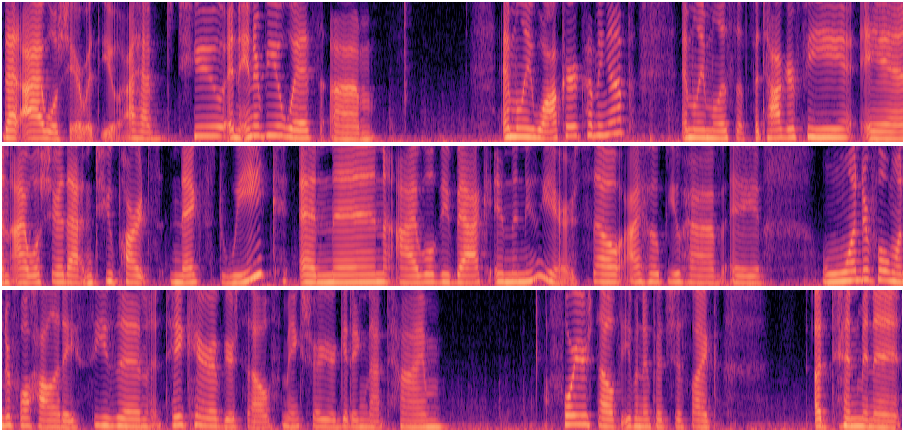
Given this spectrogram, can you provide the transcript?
that I will share with you. I have two an interview with um, Emily Walker coming up, Emily Melissa Photography, and I will share that in two parts next week, and then I will be back in the new year. So I hope you have a wonderful, wonderful holiday season. Take care of yourself. Make sure you're getting that time for yourself, even if it's just like a 10 minute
